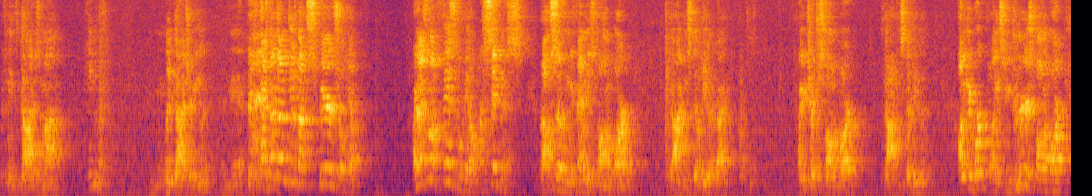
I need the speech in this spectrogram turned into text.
Which means God is my healer. Amen. Believe God's your healer. Amen. It's not just about spiritual help. Or not just about physical help or sickness. But also when your family's falling apart, God can still heal it, right? Or your church is falling apart, God can still heal it. Or your workplace or your career is falling apart,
